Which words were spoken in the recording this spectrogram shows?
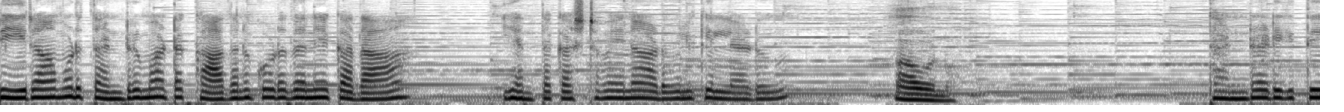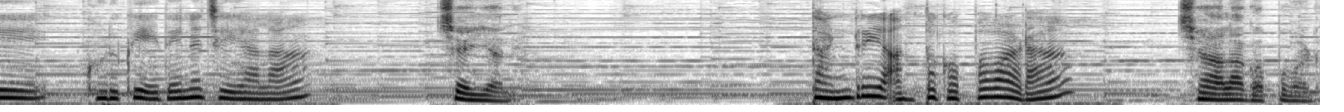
శ్రీరాముడు తండ్రి మాట కాదనకూడదనే కదా? ఎంత కష్టమైనా అడవులకెళ్ళాడు? అవును. తండ్రి అడిగితే కొడుకు ఏదైనా చేయాలా? చెయ్యాలి. తండ్రి అంత గొప్పవాడా? చాలా గొప్పవాడు.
